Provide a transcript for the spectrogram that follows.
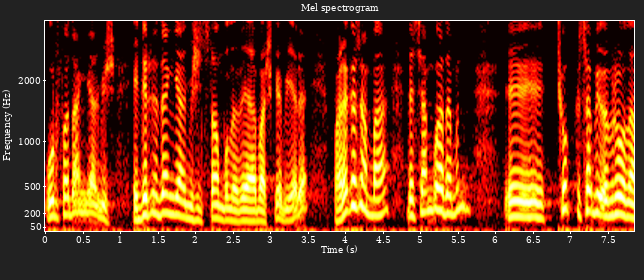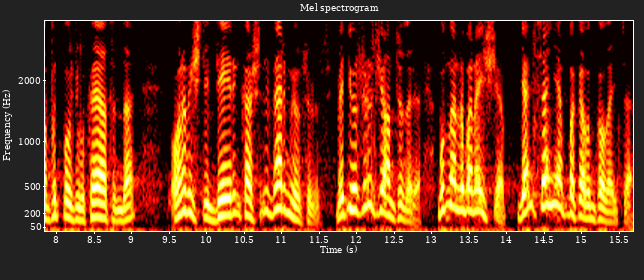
Urfa'dan gelmiş, Edirne'den gelmiş İstanbul'a veya başka bir yere para kazanma. Ve sen bu adamın e, çok kısa bir ömrü olan futbolculuk hayatında ona biçtiğin değerin karşılığını vermiyorsunuz. Ve diyorsunuz ki antrenöre bunlarla bana iş yap. Gel sen yap bakalım kolaysa.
